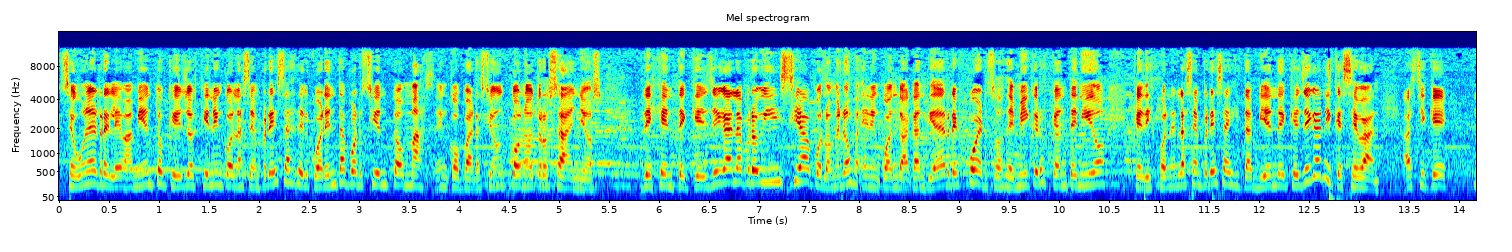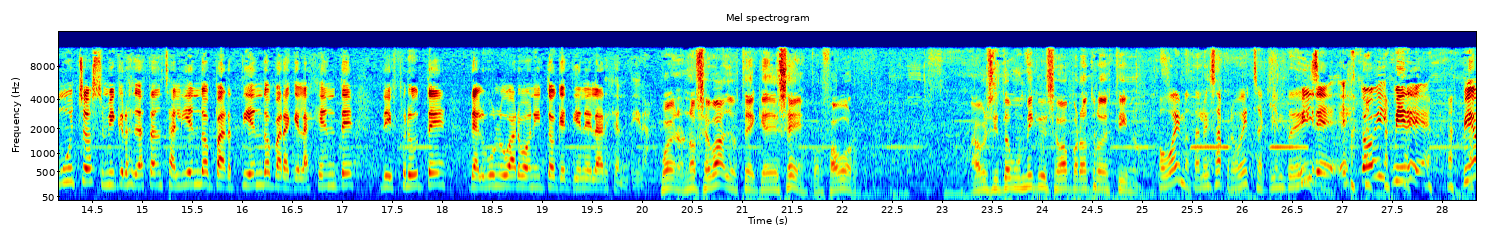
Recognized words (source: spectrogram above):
según el relevamiento que ellos tienen con las empresas, es del 40% más en comparación con otros años. De gente que llega a la provincia, por lo menos en cuanto a cantidad de refuerzos, de micros que han tenido que disponer las empresas y también de que llegan y que se van. Así que muchos micros ya están saliendo, partiendo para que la gente disfrute de algún lugar bonito que tiene la Argentina. Bueno, no se vaya usted, quédese, por favor. A ver si toma un micro y se va para otro destino. O bueno, tal vez aprovecha, ¿quién te dice? Mire, estoy, mire, ¿vio,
